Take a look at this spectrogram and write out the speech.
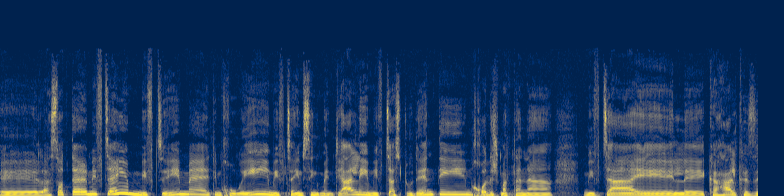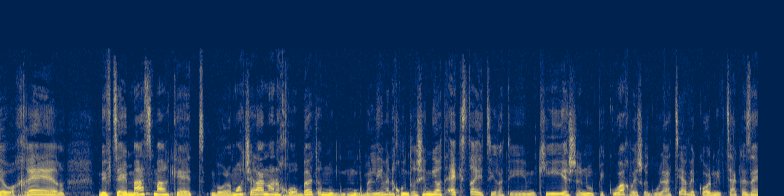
אה, לעשות מבצעים, מבצעים תמחוריים, מבצעים סגמנטיאליים, מבצע סטודנטים, חודש מתנה, מבצע לקהל כזה או אחר, מבצעי mass market. בעולמות שלנו אנחנו הרבה יותר מוג- מוגבלים, אנחנו נדרשים להיות אקסטרה יצירתיים, כי יש לנו פיקוח ויש רגולציה, וכל מבצע כזה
